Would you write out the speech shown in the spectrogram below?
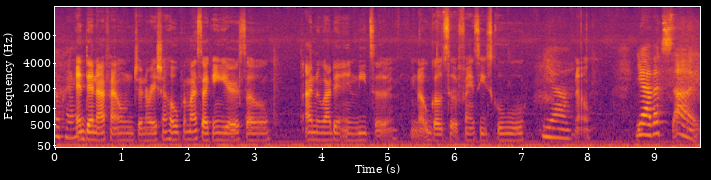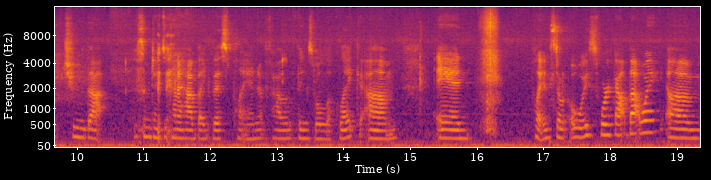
Okay. And then I found Generation Hope in my second year, so I knew I didn't need to, you know, go to a fancy school. yeah. No. Yeah, that's uh, true. That sometimes you kind of have like this plan of how things will look like, um, and plans don't always work out that way um,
